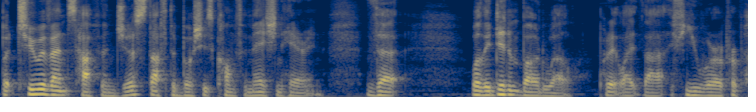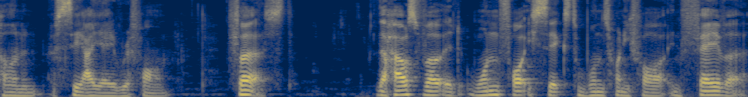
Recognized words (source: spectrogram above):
But two events happened just after Bush's confirmation hearing that, well, they didn't bode well, put it like that, if you were a proponent of CIA reform. First, the House voted 146 to 124 in favour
